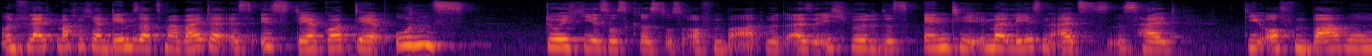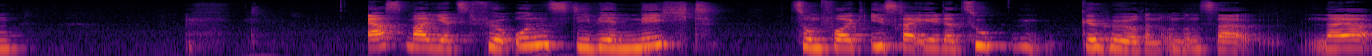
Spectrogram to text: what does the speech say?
Und vielleicht mache ich an dem Satz mal weiter. Es ist der Gott, der uns durch Jesus Christus offenbart wird. Also ich würde das NT immer lesen, als es halt die Offenbarung erstmal jetzt für uns, die wir nicht zum Volk Israel dazugehören und uns da, naja,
